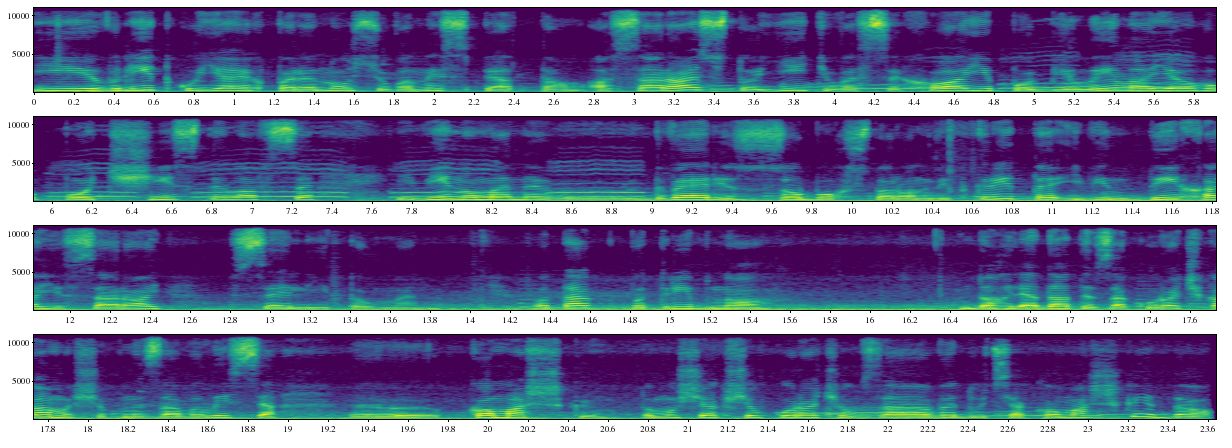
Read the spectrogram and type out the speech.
І влітку я їх переносю, вони спять там. А сарай стоїть, висихає, побілила його, почистила все. І він у мене двері з обох сторон відкриті, і він дихає, сарай все літо в мене. Отак потрібно доглядати за курочками, щоб не завелися е, комашки. Тому що якщо в курочок заведуться комашки, да,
